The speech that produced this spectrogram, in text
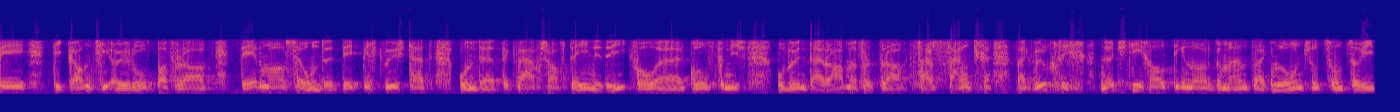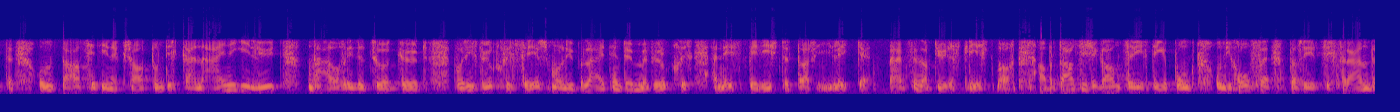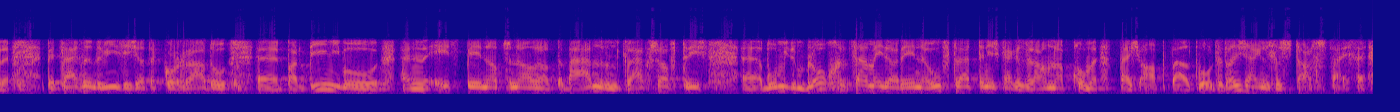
die SP die ganze Europafrage dermaßen unter den Teppich gewischt hat und äh, der Gewerkschaften hinten reingelaufen äh, ist, wo wollen den Rahmenvertrag versenken, wegen wirklich nicht stichhaltigen Argumenten, wegen Lohnschutz und so weiter. Und das hat ihnen geschadet. Und ich kenne einige Leute, und auch ein bisschen dazugehört, die sich wirklich das erste Mal überlegt haben, ob man wirklich eine SP-Liste da einlegen. Haben sie natürlich gleich gemacht. Aber das ist ein ganz wichtiger Punkt. Und ich hoffe, das wird sich verändern. Bezeichnenderweise ist ja der Corrado äh, Pardini, der ein SP-Nationalrat der Berner und Gewerkschafter ist, äh, wo mit dem Blocher zusammen in der Arena auftreten ist gegen das Rahmenabkommen, der ist abgewählt worden. Das ist eigentlich ein starkes Zeichen.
